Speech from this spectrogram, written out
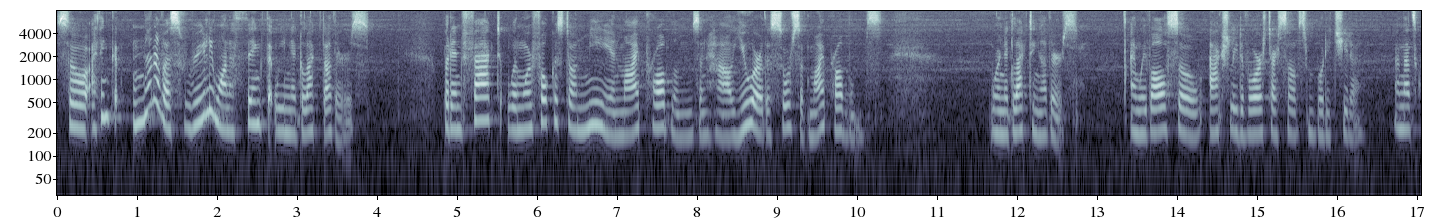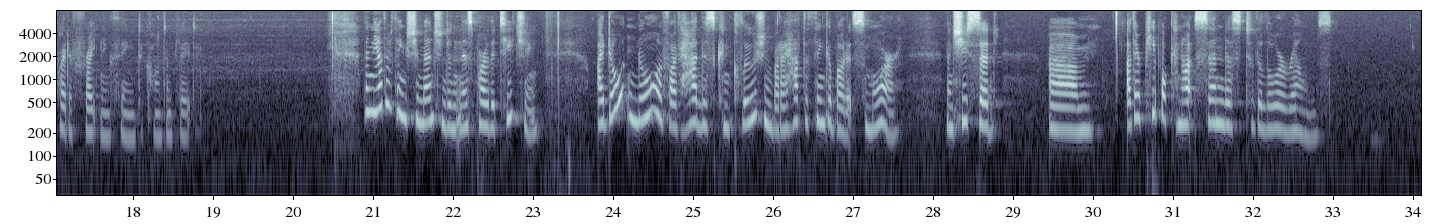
So I think none of us really want to think that we neglect others. But in fact, when we're focused on me and my problems and how you are the source of my problems, we're neglecting others. And we've also actually divorced ourselves from bodhicitta. And that's quite a frightening thing to contemplate. Then the other thing she mentioned in this part of the teaching, I don't know if I've had this conclusion, but I have to think about it some more. And she said, um, other people cannot send us to the lower realms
